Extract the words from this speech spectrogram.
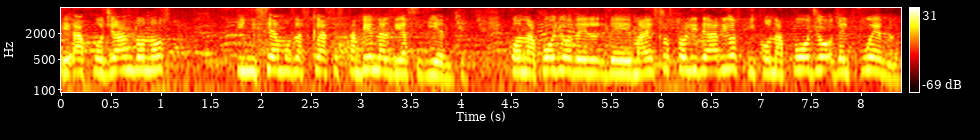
eh, apoyándonos, iniciamos las clases también al día siguiente, con apoyo de maestros solidarios y con apoyo del pueblo.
